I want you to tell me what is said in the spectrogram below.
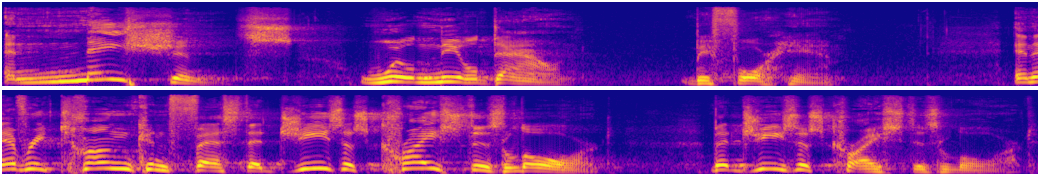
and nations will kneel down before him. And every tongue confess that Jesus Christ is Lord, that Jesus Christ is Lord.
